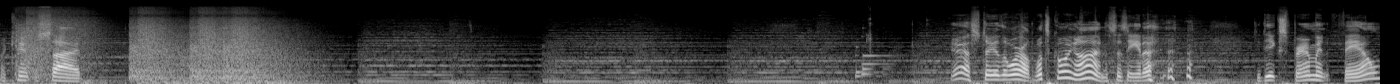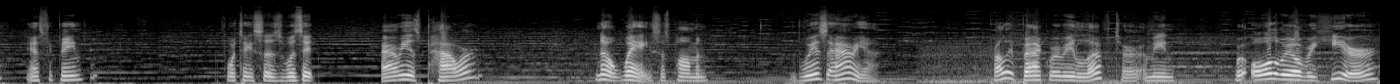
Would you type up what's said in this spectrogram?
I can't decide. Yeah, stay of the world. What's going on? says Aida. Did the experiment fail? asks McBain. Forte says, was it Aria's power? No way, says Palman. Where's Aria? Probably back where we left her. I mean, we're all the way over here.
